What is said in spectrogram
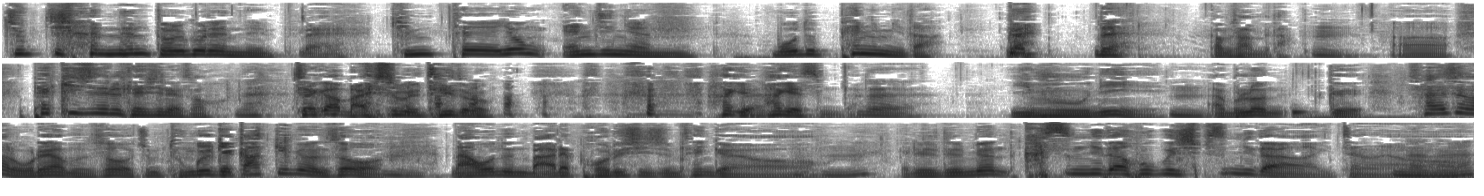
죽지 않는 돌고래님. 네. 김태용 엔지니어님. 모두 팬입니다. 끝. 네. 네. 감사합니다. 음. 아, 패키지를 대신해서 제가 말씀을 드리도록 하겠습니다. 네. 이분이 음. 아, 물론 그 사회생활 오래 하면서 좀 둥글게 깎이면서 나오는 말에 버릇이 좀 생겨요. 음. 예를 들면 갔습니다 혹은 싶습니다 있잖아요. 네네.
